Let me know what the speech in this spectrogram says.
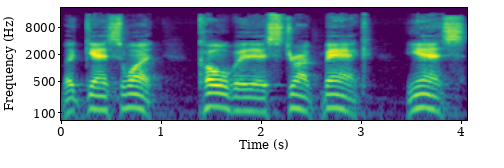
but guess what? COVID has struck back. Yes,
